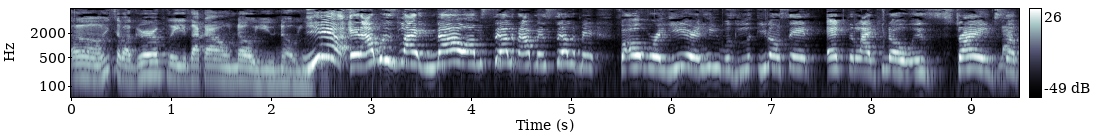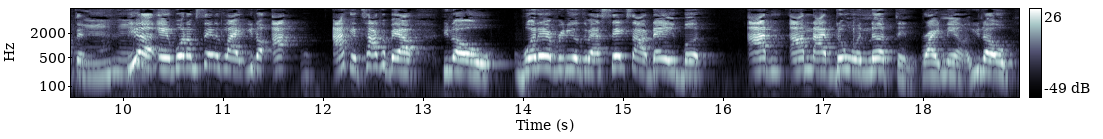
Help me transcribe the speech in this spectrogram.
Um, he said, "A girl, please, like I don't know you, know you." Yeah, and I was like, "No, I'm celibate. I've been celibate for over a year." And he was, you know, what I'm saying, acting like you know it's strange Like, something. mhm. Yeah, and what I'm saying is like, you know, I I can talk about you know whatever it is about sex all day, but I'm I'm not doing nothing right now, you know.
